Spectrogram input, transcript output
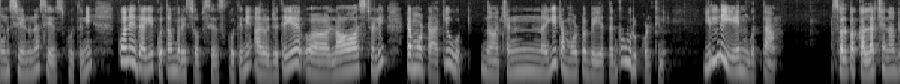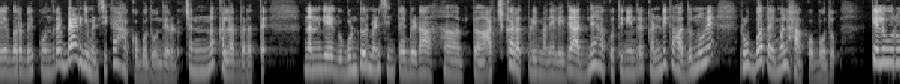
ಹುಣಸೆಹಣ್ಣನ್ನ ಸೇರಿಸ್ಕೊತೀನಿ. ಕೊನೆಯದಾಗಿ ಕೊತ್ತಂಬರಿ ಸೊಪ್ಪು ಸೇರಿಸ್ಕೊತೀನಿ. ಅದರ ಜೊತೆಗೆ ಲಾಸ್ಟಲ್ಲಿ ಟೊಮೊಟೊ ಹಾಕಿ ಚೆನ್ನಾಗಿ ಟೊಮೊಟೊ ಬೇಯೋ ತನಕ ಹುರ್ಕೊಳ್ತೀನಿ. ಇಲ್ಲಿ ಏನು ಗೊತ್ತಾ? ಸ್ವಲ್ಪ ಕಲರ್ ಚೆನ್ನಾಗಿ ಬರಬೇಕು ಅಂದರೆ ಬ್ಯಾಡಗಿ ಮೆಣಸಿನ್ಕಾಯಿ ಹಾಕೋಬೋದು ಒಂದೆರಡು. ಚೆನ್ನಾಗಿ ಕಲರ್ ಬರುತ್ತೆ. ನನಗೆ ಗುಂಟೂರು ಮೆಣಸಿನ್ಕಾಯಿ ಬೇಡ. ಅಚ್ಚಕಾರದ ಪುಡಿ ಮನೇಲಿದೆ. ಅದನ್ನೇ ಹಾಕೋತೀನಿ ಅಂದರೆ ಖಂಡಿತ ಅದನ್ನೂ ರುಬ್ಬೋ ಟೈಮಲ್ಲಿ ಹಾಕೋಬೋದು. ಕೆಲವರು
